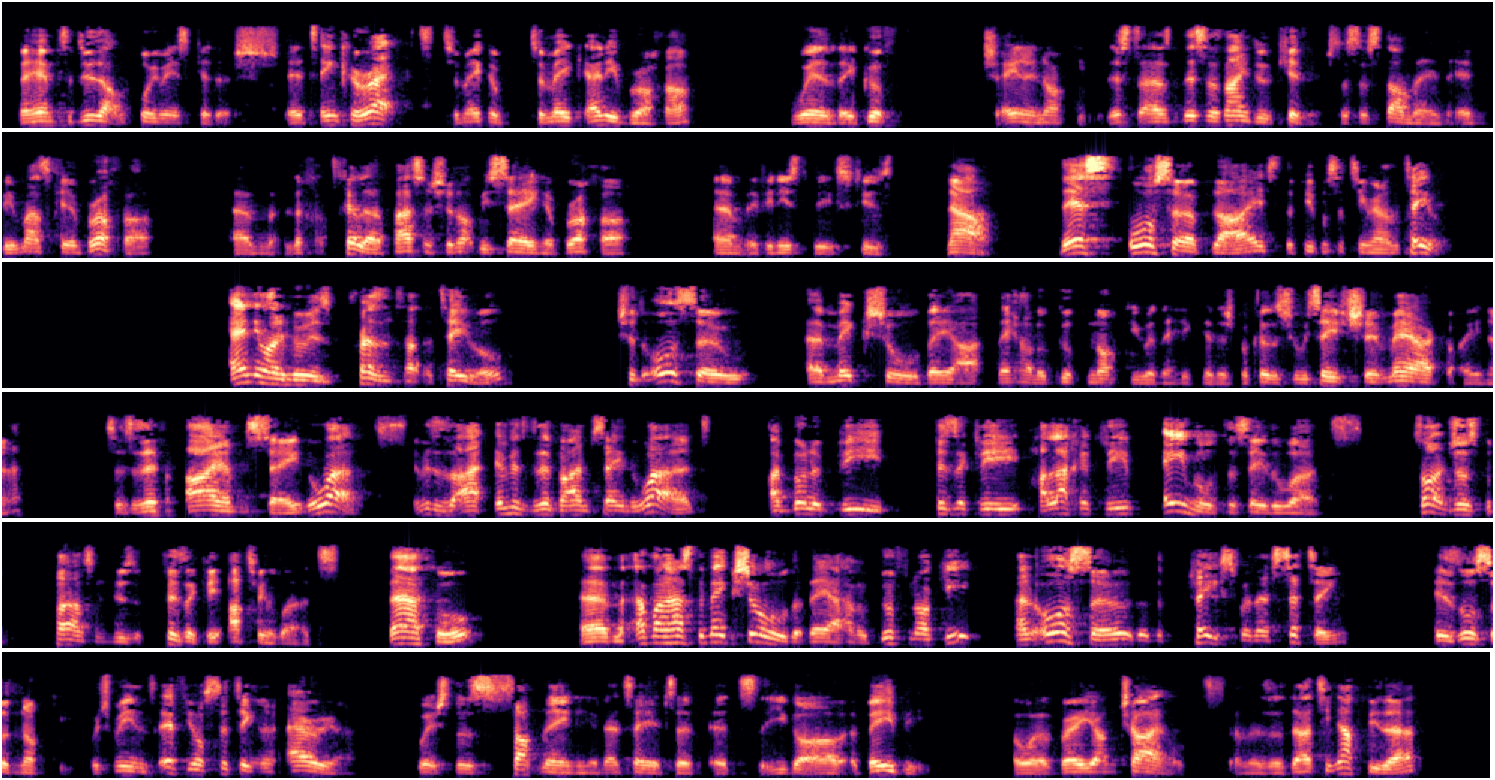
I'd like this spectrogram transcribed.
for him to do that before he makes kiddush. It's incorrect to make a to make any bracha with a guf she'enu. This has this has nothing to do with kiddush. This is stam in in bimaske bracha. Um, a person should not be saying a bracha um, if he needs to be excused. Now, this also applies to the people sitting around the table. Anyone who is present at the table should also uh, make sure they are they have a good noki when they hit kiddush because should we say shemea ka'ina? So it's as if I am saying the words. If it's as, if it's as if I'm saying the words, I'm going to be physically halachically able to say the words. It's not just the person who's physically uttering the words. Therefore, um, everyone has to make sure that they have a guf noki and also that the place where they're sitting is also noki, which means if you're sitting in an area which there's something, let's say it's a, it's, you got a, a baby or a very young child and there's a dirty nappy there,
